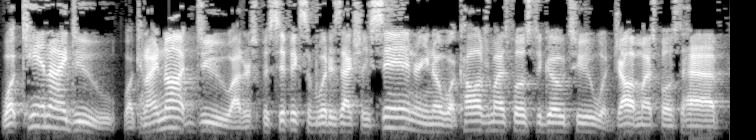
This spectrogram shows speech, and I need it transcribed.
What can I do? What can I not do? Either specifics of what is actually sin, or, you know, what college am I supposed to go to? What job am I supposed to have?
